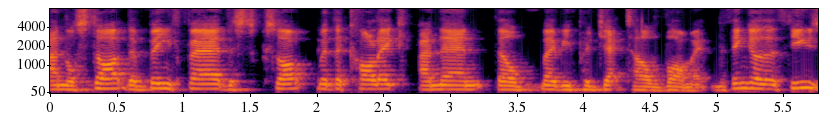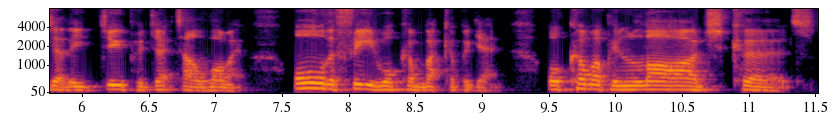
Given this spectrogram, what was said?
and they'll start they're being fed, they start with the colic, and then they'll maybe projectile vomit. The thing of the Thusa, they do projectile vomit. All the feed will come back up again, or come up in large curds.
